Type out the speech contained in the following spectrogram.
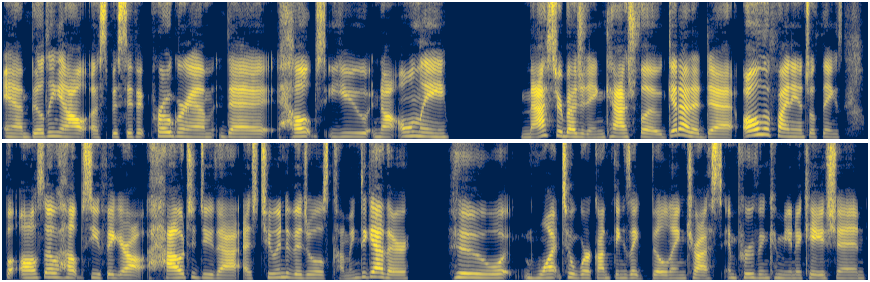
and building out a specific program that helps you not only master budgeting, cash flow, get out of debt, all the financial things, but also helps you figure out how to do that as two individuals coming together who want to work on things like building trust, improving communication,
